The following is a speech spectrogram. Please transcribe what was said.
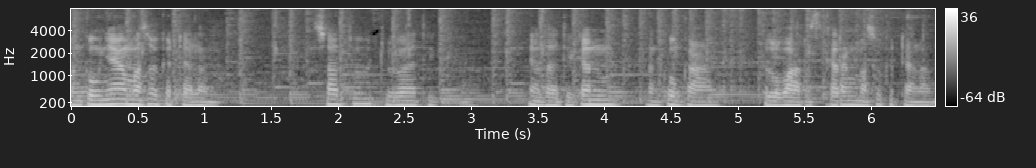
Lengkungnya masuk ke dalam. Satu dua tiga. Yang tadi kan lengkung ke keluar sekarang masuk ke dalam.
